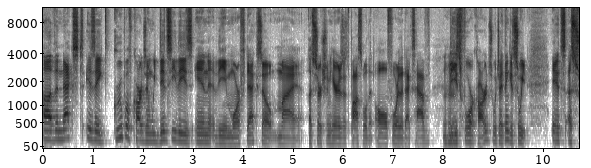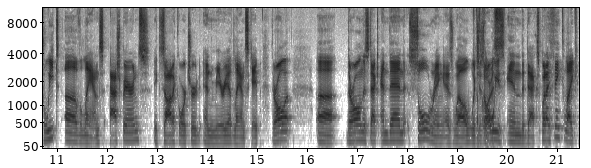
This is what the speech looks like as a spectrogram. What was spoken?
Uh, the next is a group of cards, and we did see these in the morph deck. So my assertion here is it's possible that all four of the decks have Mm-hmm. these four cards, which I think is sweet. It's a suite of lands: Ash Barrens, Exotic Orchard, and Myriad Landscape. They're all uh, they're all in this deck, and then Sol Ring as well, which is course. always in the decks. But I think like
